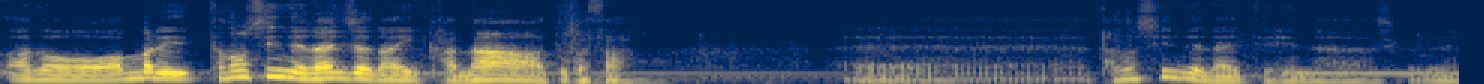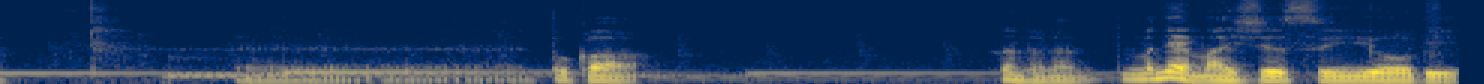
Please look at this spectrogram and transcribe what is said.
あのあんまり楽しんでないんじゃないかなとかさ、えー楽しんでないって変な話だけどね、えーとかなんだろうな、まあね、毎週水曜日、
